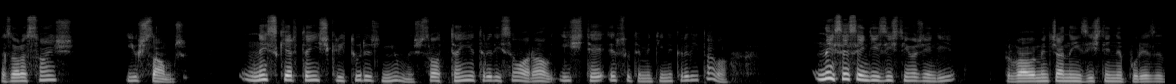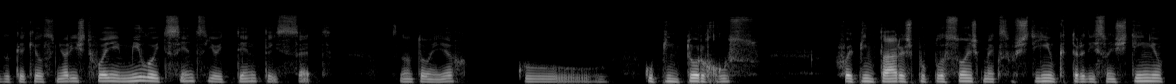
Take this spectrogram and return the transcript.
as orações e os salmos. Nem sequer têm escrituras nenhumas, só têm a tradição oral. Isto é absolutamente inacreditável. Nem sei se ainda existem hoje em dia. Provavelmente já nem existem na pureza do que aquele senhor. Isto foi em 1887, se não estou em erro, que o, que o pintor russo foi pintar as populações, como é que se vestiam, que tradições tinham,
